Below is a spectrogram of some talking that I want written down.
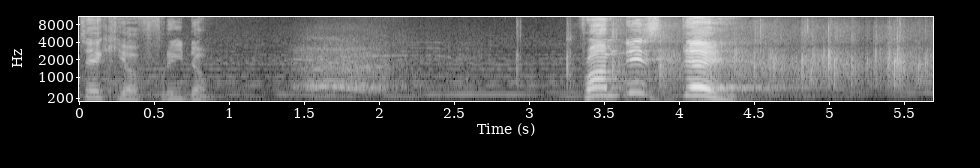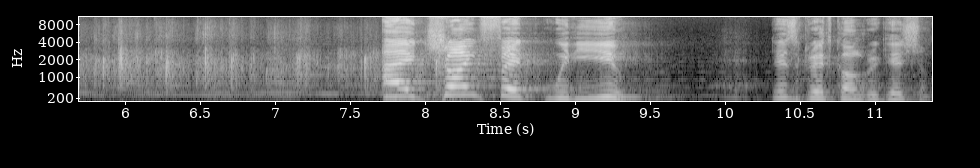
Take your freedom. From this day, I join faith with you, this great congregation,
